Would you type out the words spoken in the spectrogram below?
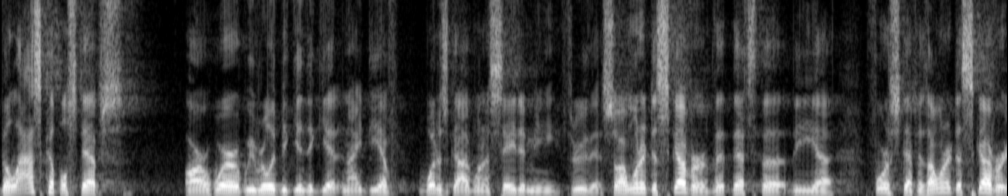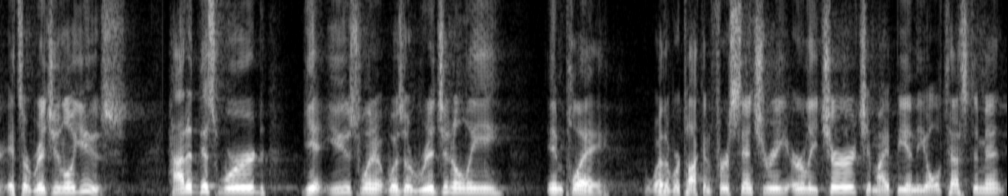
the last couple steps are where we really begin to get an idea of what does God want to say to me through this. So I want to discover that that's the the uh, fourth step is I want to discover its original use. How did this word get used when it was originally in play? whether we're talking first century, early church, it might be in the Old Testament.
